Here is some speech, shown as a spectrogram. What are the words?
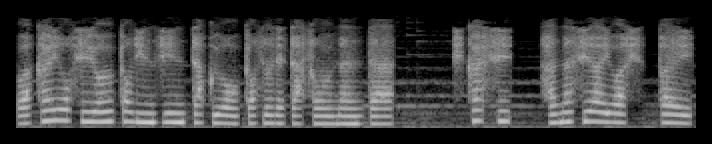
和解をしようと隣人宅を訪れたそうなんだ。しかし、話し合いは失敗。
